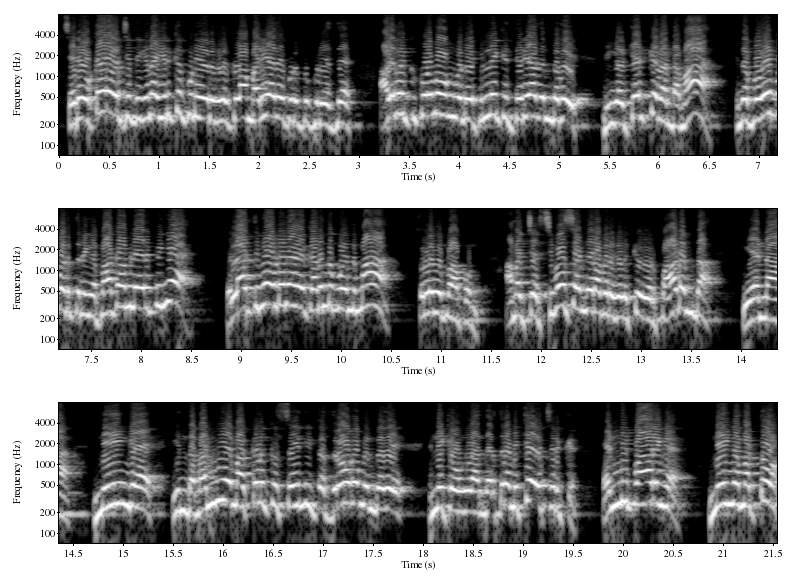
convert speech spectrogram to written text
சரி உட்கார வச்சுட்டீங்கன்னா இருக்கக்கூடியவர்களுக்கு எல்லாம் மரியாதை கொடுக்கக்கூடியது. அளவிற்கு கூட உங்களுடைய பிள்ளைக்கு தெரியாது என்பதை நீங்கள் கேட்க வேண்டாமா? இந்த புகைப்படத்தை நீங்க பார்க்காமலே இருப்பீங்க? எல்லாத்தையுமே அப்படியே நாங்க கடந்து போயிடணுமா? சொல்லுங்க பார்ப்போம். அமைச்சர் சிவசங்கர் அவர்களுக்கு ஒரு பாடம் தான் ஏன்னா நீங்க இந்த வன்னிய மக்களுக்கு செய்திட்ட துரோகம் என்பது இன்னைக்கு உங்களை அந்த இடத்துல நிக்க வச்சிருக்கு. எண்ணி பாருங்க. நீங்க மட்டும்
